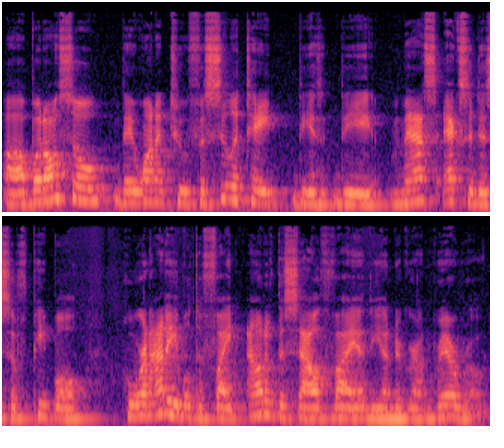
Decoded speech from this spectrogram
Uh, but also, they wanted to facilitate the, the mass exodus of people who were not able to fight out of the South via the Underground Railroad.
